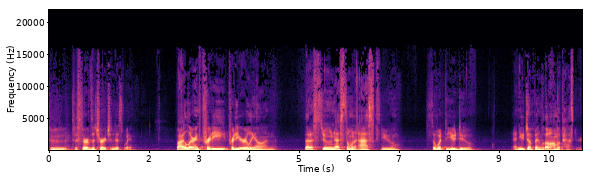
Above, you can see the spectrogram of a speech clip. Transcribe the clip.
to, to serve the church in this way. But I learned pretty, pretty early on that as soon as someone asks you, So what do you do? and you jump in with, Oh, I'm a pastor,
